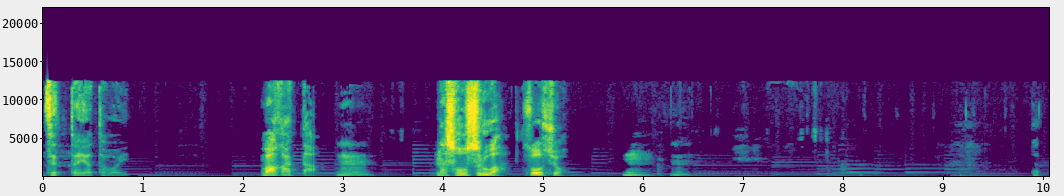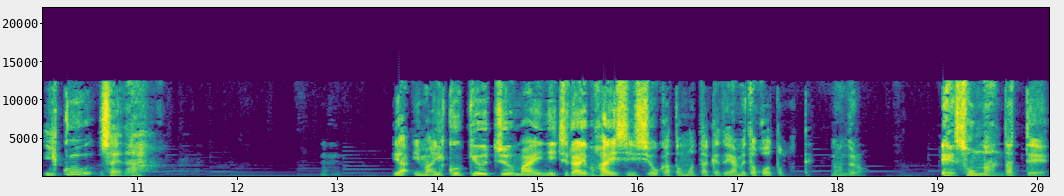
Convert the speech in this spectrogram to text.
絶対やった方がいい。わかった。うん。な、そうするわ。そうしようん。う。うん。行く、そうやな。うん。いや、今、育休中毎日ライブ配信しようかと思ったけど、やめとこうと思って。なんでなん？え、そんなんだって、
